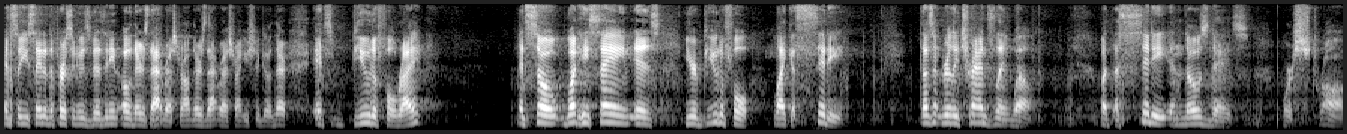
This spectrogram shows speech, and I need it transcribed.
And so you say to the person who's visiting, oh, there's that restaurant, there's that restaurant, you should go there. It's beautiful, right? And so, what he's saying is, You're beautiful like a city. Doesn't really translate well. But a city in those days were strong.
